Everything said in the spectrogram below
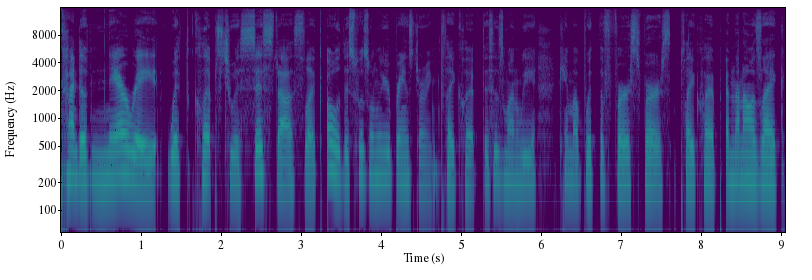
kind of narrate with clips to assist us. Like, oh, this was when we were brainstorming, play clip. This is when we came up with the first verse, play clip. And then I was like,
